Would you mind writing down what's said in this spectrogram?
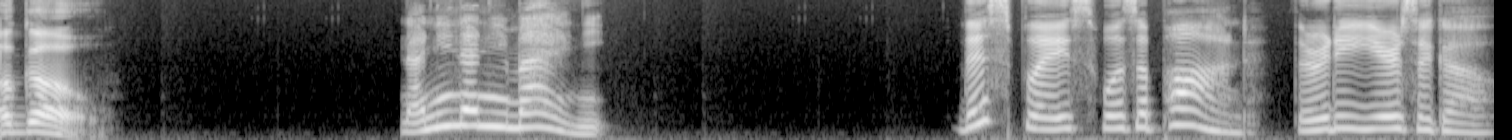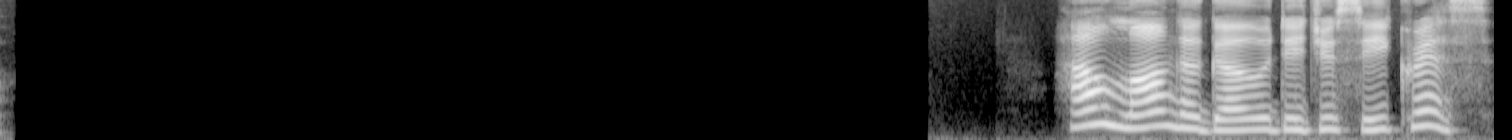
ago. 何々前に、This place was a pond 30 years ago. How long ago did you see Chris?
